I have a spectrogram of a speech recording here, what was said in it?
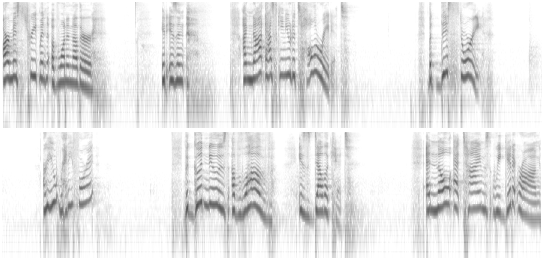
our mistreatment of one another, it isn't, I'm not asking you to tolerate it. But this story, are you ready for it? The good news of love is delicate. And though at times we get it wrong,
